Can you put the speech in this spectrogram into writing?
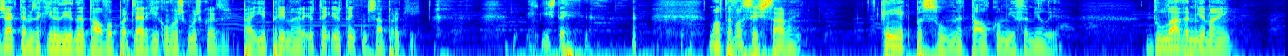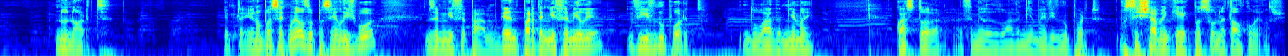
já que estamos aqui no dia de Natal, vou partilhar aqui convosco umas coisas. Pá, e a primeira, eu tenho, eu tenho que começar por aqui. Isto é. Malta, vocês sabem quem é que passou o Natal com a minha família? Do lado da minha mãe, no Norte. Eu não passei com eles, eu passei em Lisboa, mas a minha, pá, grande parte da minha família vive no Porto, do lado da minha mãe. Quase toda a família do lado da minha mãe vive no Porto. Vocês sabem quem é que passou o Natal com eles?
